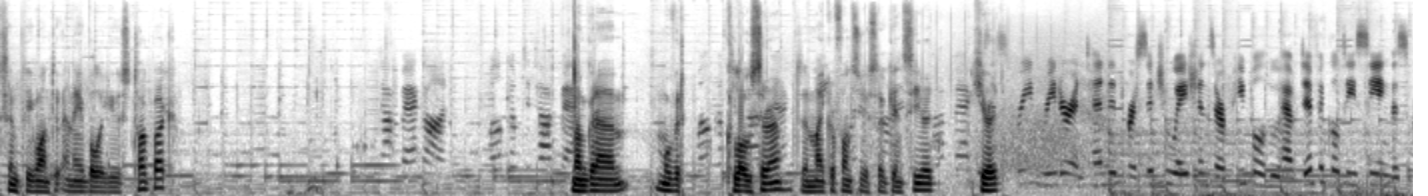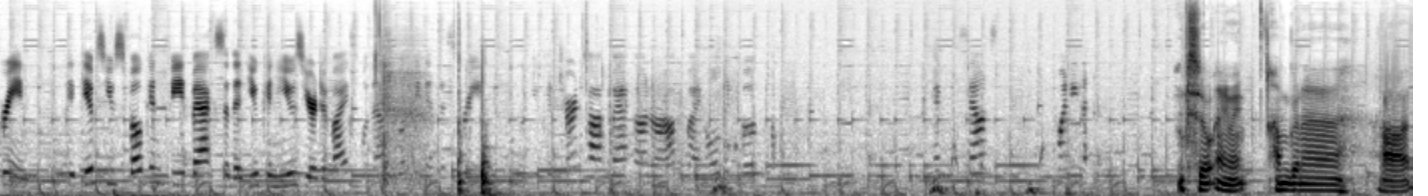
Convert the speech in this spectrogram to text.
simply want to enable use talkback I'm gonna move it closer to the microphone so you can see it, hear it. Screen reader intended for situations or people who have difficulty seeing the screen. It gives you spoken feedback so that you can use your device without looking at the screen. You can turn talkback on or off by holding both. Sounds 29. So anyway, I'm gonna uh,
